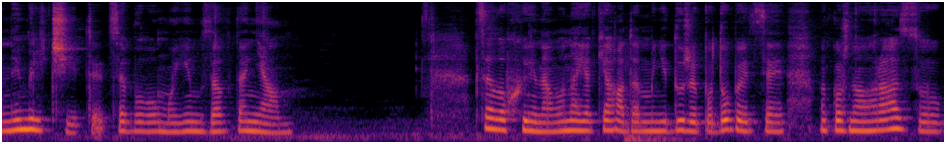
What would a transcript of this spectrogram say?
не мільчити. Це було моїм завданням. Це лохина, вона як ягода мені дуже подобається. Ми кожного разу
